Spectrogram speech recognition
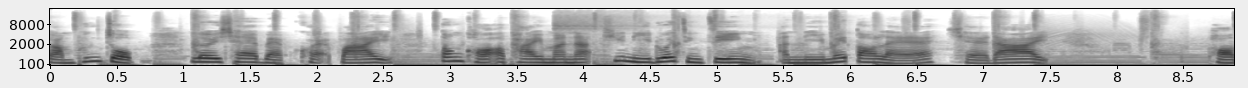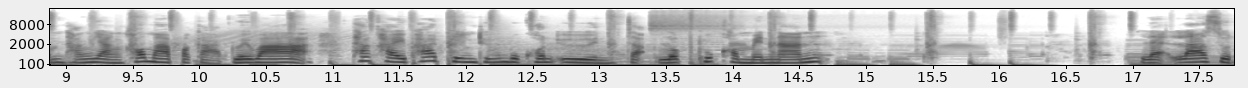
กรรมเพิ่งจบ เลยแชร์แบบแขวะไป ต้องขออภัยมาณที่นี้ด้วยจริงๆ อันนี้ไม่ตอแหล แชร์ได้ พร้อมทั้งยังเข้ามาประกาศด้วยว่า ถ้าใครพลาดพิงถึงบุคคลอื่น จะลบทุกคอมเมนต์นั้น และล่าสุด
